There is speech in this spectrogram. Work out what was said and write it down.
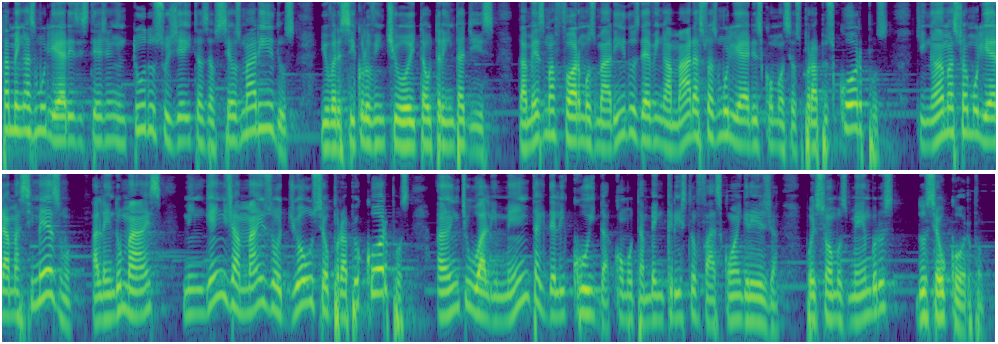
também as mulheres estejam em tudo sujeitas aos seus maridos. E o versículo 28 ao 30 diz: Da mesma forma, os maridos devem amar as suas mulheres como os seus próprios corpos. Quem ama a sua mulher ama a si mesmo. Além do mais, ninguém jamais odiou o seu próprio corpo, antes o alimenta e dele cuida, como também Cristo faz com a igreja, pois somos membros do seu corpo.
